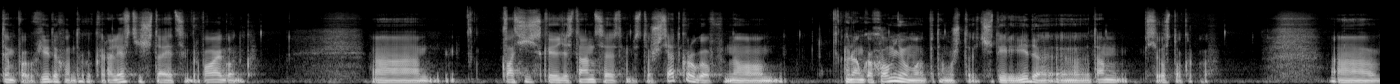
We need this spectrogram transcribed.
темповых видов он такой королевский считается, групповая гонка. А, Классическая дистанция там, 160 кругов, но в рамках Омниума, потому что 4 вида, э, там всего 100 кругов. А,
